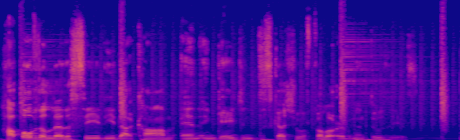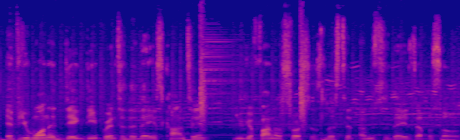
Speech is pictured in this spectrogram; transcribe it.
Hop over to letuscad.com and engage in discussion with fellow urban enthusiasts. If you want to dig deeper into today's content, you can find our sources listed under today's episode.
